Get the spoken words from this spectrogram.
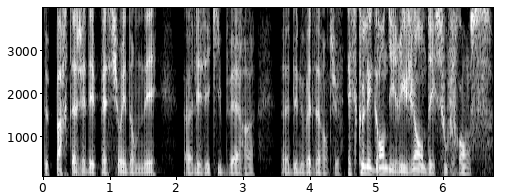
de partager des passions et d'emmener les équipes vers des nouvelles aventures. Est-ce que les grands dirigeants ont des souffrances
